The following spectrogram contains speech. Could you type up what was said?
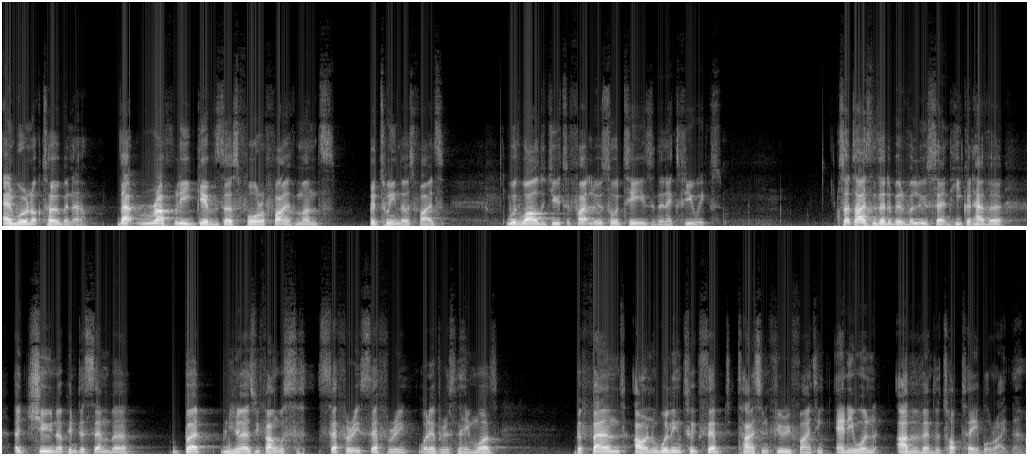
And we're in October now. That roughly gives us four or five months between those fights, with Wilder due to fight Luis Ortiz in the next few weeks. So Tyson's at a bit of a loose end. He could have a, a tune up in December, but you know, as we found with Seferi, Seferi, whatever his name was, the fans are unwilling to accept Tyson Fury fighting anyone other than the top table right now.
